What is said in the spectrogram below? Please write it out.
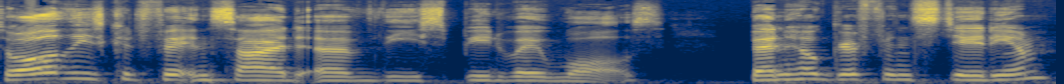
So all of these could fit inside of the Speedway walls. Ben Hill Griffin Stadium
